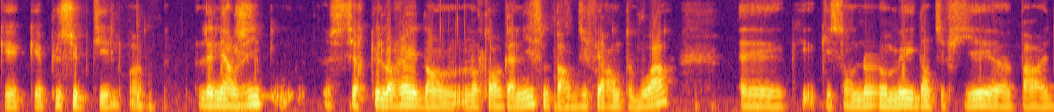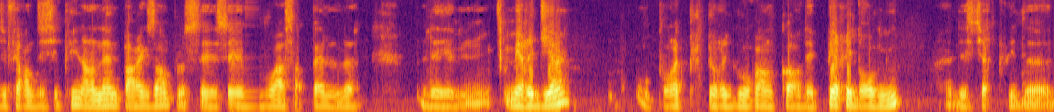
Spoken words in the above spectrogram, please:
qui est, plus subtil. L'énergie circulerait dans notre organisme par différentes voies qui, sont nommées, identifiées euh, par différentes disciplines. En Inde, par exemple, ces voies s'appellent les méridiens, ou pour être plus rigoureux encore, des péridromies, des circuits de,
